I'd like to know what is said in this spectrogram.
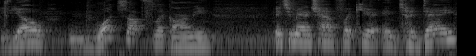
Yo, what's up, Flick Army? It's your man Chad Flick here, and today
